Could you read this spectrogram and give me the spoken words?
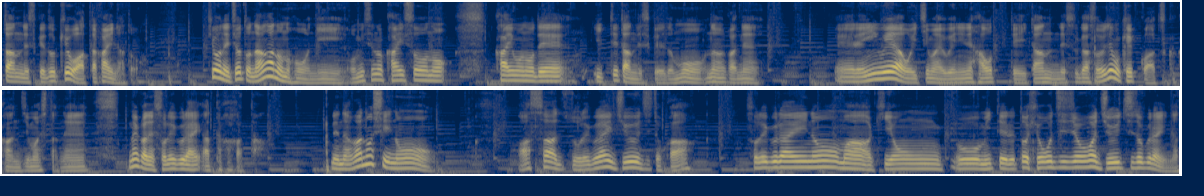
たんですけど今日はあったかいなと今日ねちょっと長野の方にお店の改装の買い物で行ってたんですけれどもなんかねえー、レインウェアを1枚上にね、羽織っていたんですが、それでも結構暑く感じましたね。なんかね、それぐらい暖かかった。で、長野市の朝どれぐらい？10時とか、それぐらいのまあ気温を見てると表示上は11度ぐらいになっ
